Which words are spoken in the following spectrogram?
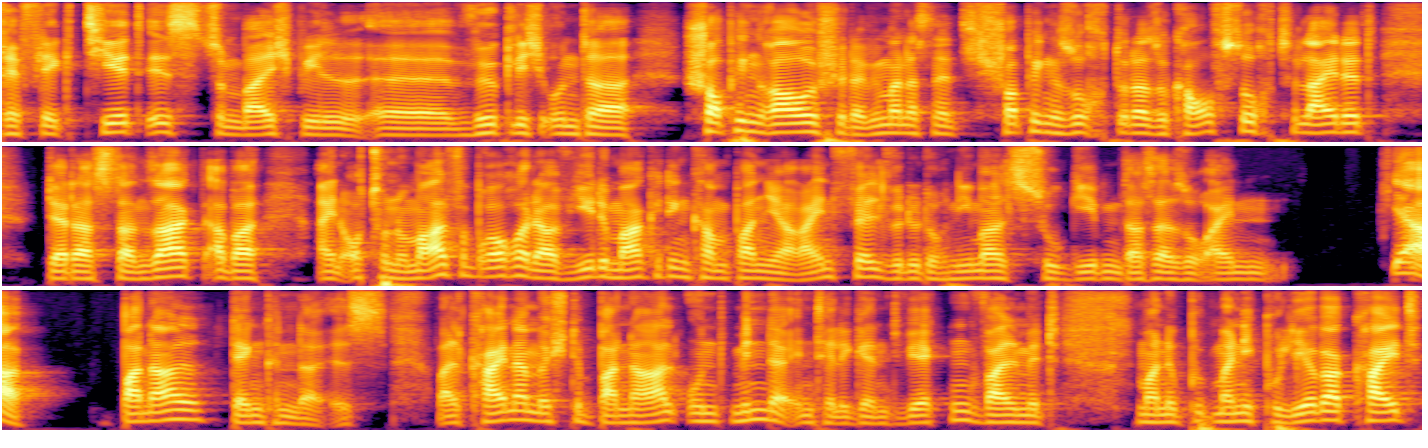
reflektiert ist, zum Beispiel äh, wirklich unter Shoppingrausch oder wie man das nennt, Shoppingsucht oder so Kaufsucht leidet der das dann sagt, aber ein Otto-Normalverbraucher, der auf jede Marketingkampagne reinfällt, würde doch niemals zugeben, dass er so ein, ja, banal denkender ist. Weil keiner möchte banal und minder intelligent wirken, weil mit Manip Manipulierbarkeit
